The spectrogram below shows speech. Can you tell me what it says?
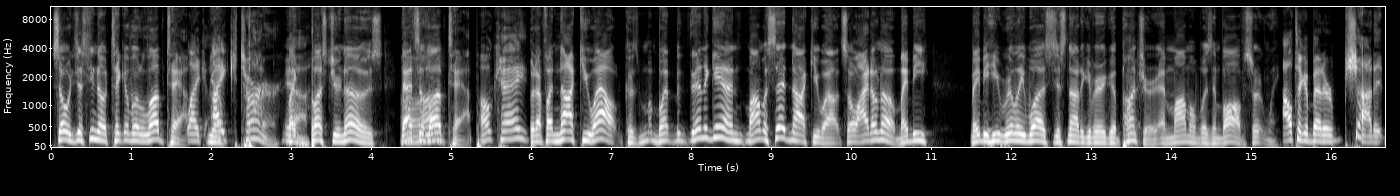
so just you know, take a little love tap, like You know, Ike Turner. like Yeah. bust your nose. That's a Uh-huh. love tap. okay. But if I knock you out, because but, but then again, Mama said knock you out, so I don't know. Maybe maybe he really was just not a very good puncher, and Mama was involved certainly. I'll take a better shot at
